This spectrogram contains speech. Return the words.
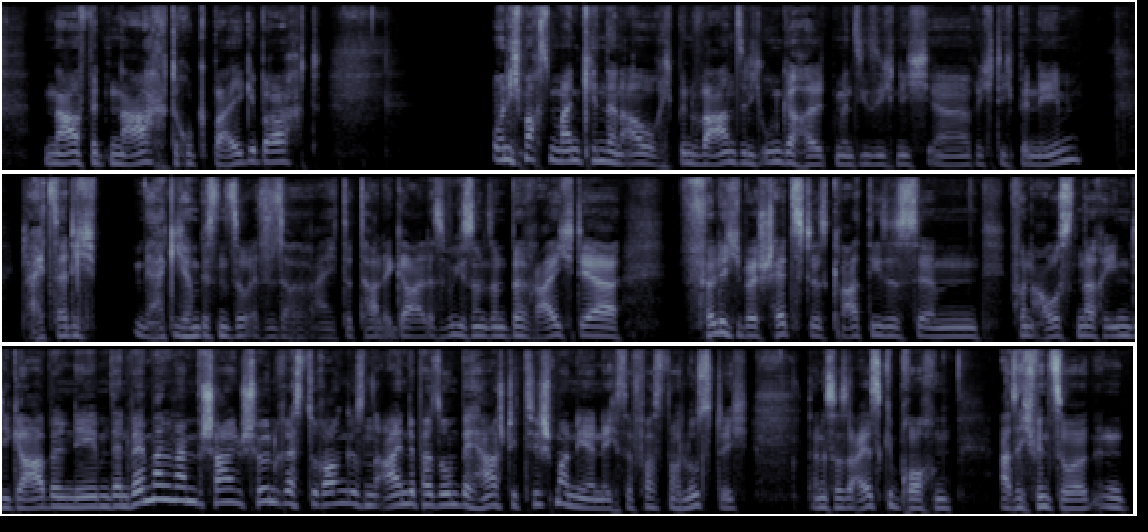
nah, mit Nachdruck beigebracht. Und ich mache es mit meinen Kindern auch. Ich bin wahnsinnig ungehalten, wenn sie sich nicht äh, richtig benehmen. Gleichzeitig merke ich ein bisschen so, es ist auch eigentlich total egal. Das ist wirklich so, so ein Bereich, der völlig überschätzt ist, gerade dieses ähm, von außen nach innen die Gabel nehmen. Denn wenn man in einem schönen Restaurant ist und eine Person beherrscht die Tischmanier nicht, ist ja fast noch lustig, dann ist das Eis gebrochen. Also ich finde so einen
